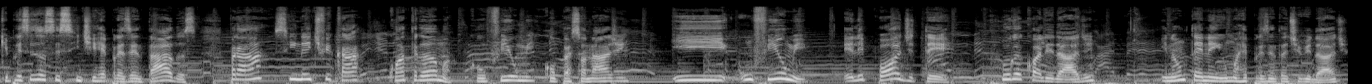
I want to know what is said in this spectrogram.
que precisam se sentir representadas para se identificar com a trama, com o filme, com o personagem. E um filme, ele pode ter pura qualidade e não ter nenhuma representatividade.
